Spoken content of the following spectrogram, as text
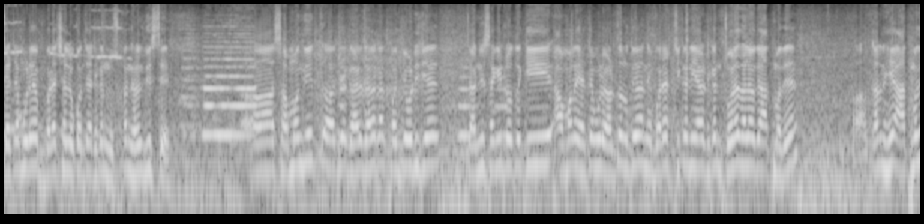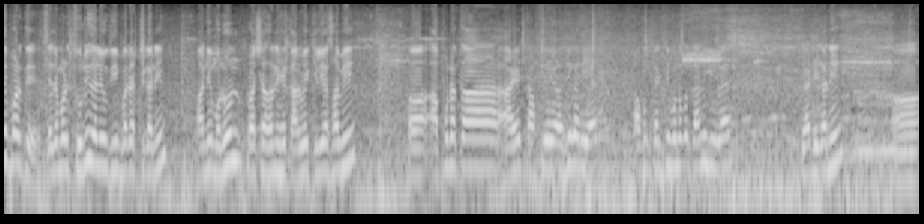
त्याच्यामुळे बऱ्याचशा लोकांच्या ठिकाणी नुकसान झालेलं दिसते संबंधित जे जे गाडीधारक का पंचवटीचे त्यांनी सांगितलं होतं की आम्हाला ह्याच्यामुळे अडचण होते आणि बऱ्याच ठिकाणी या ठिकाणी चोऱ्या झाल्या होत्या आतमध्ये. कारण हे आतमध्ये पडते त्याच्यामुळे चोरी झाली होती बऱ्याच ठिकाणी आणि म्हणून प्रशासनाने हे कारवाई केली असावी. आपण आता आहेत आपले अधिकारी आहेत आपण त्यांची मनोगत जाणून घेऊया. या ठिकाणी जे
